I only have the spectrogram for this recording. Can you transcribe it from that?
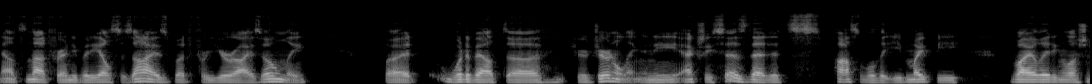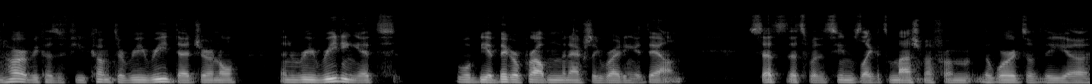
Now it's not for anybody else's eyes, but for your eyes only. But what about uh, your journaling? And he actually says that it's possible that you might be violating Lashon Hara because if you come to reread that journal, then rereading it will be a bigger problem than actually writing it down. So that's that's what it seems like. It's mashma from the words of the uh,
